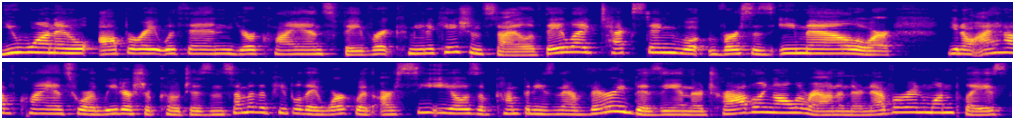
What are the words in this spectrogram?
you want to operate within your client's favorite communication style. If they like texting versus email or, you know, I have clients who are leadership coaches and some of the people they work with are CEOs of companies and they're very busy and they're traveling all around and they're never in one place.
